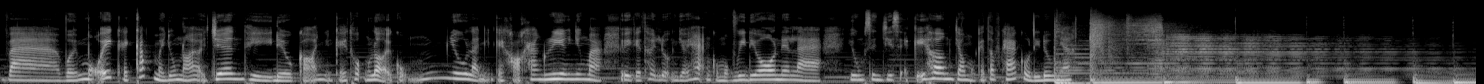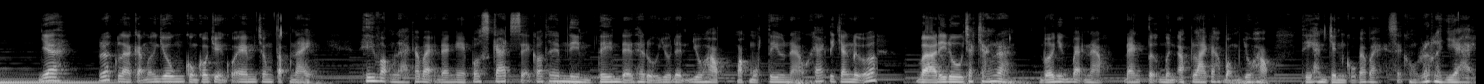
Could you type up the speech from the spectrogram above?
Và với mỗi cái cách mà dung nói ở trên thì đều có những cái thuận lợi cũng như là những cái khó khăn riêng. Nhưng mà vì cái thời lượng giới hạn của một video nên là dung xin chia sẻ kỹ hơn trong một cái tập khác của Didu nha. Yeah, rất là cảm ơn Dung cùng câu chuyện của em trong tập này. Hy vọng là các bạn đang nghe podcast sẽ có thêm niềm tin để theo đuổi dự định du học hoặc mục tiêu nào khác đi chăng nữa. Và đi đu chắc chắn rằng với những bạn nào đang tự mình apply các học bổng du học thì hành trình của các bạn sẽ còn rất là dài.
